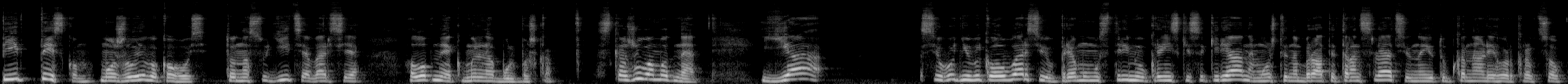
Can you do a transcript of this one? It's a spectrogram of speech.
під тиском, можливо, когось, то на суді ця версія лопне як мильна бульбашка. Скажу вам одне: я сьогодні виклав версію в прямому стрімі Українські сокіряни. Можете набрати трансляцію на Ютуб каналі Ігор Кравцов,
